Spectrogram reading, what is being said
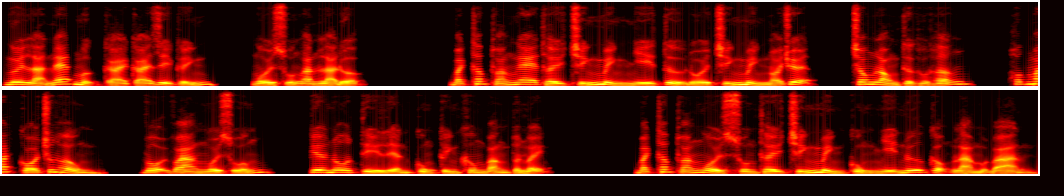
ngươi là nét mực cái cái gì kính, ngồi xuống ăn là được. Bạch thấp thoáng nghe thấy chính mình nhi tử đối chính mình nói chuyện, trong lòng thực hụt hẫng, hốc mắt có chút hồng, vội vàng ngồi xuống, kia nô tỳ liền cung kính không bằng tuân mệnh. Bạch thấp thoáng ngồi xuống thấy chính mình cùng nhi nữ cộng làm một bàn,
